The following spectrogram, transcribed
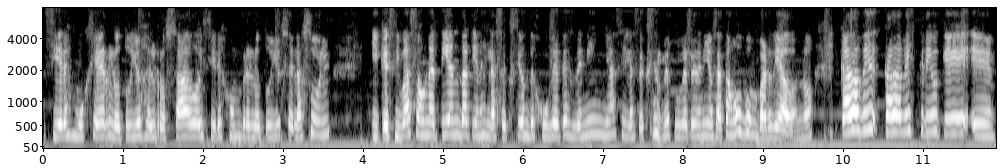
si eres mujer lo tuyo es el rosado y si eres hombre lo tuyo es el azul, y que si vas a una tienda tienes la sección de juguetes de niñas y la sección de juguetes de niños, o sea, estamos bombardeados, ¿no? Cada vez, cada vez creo que... Eh,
